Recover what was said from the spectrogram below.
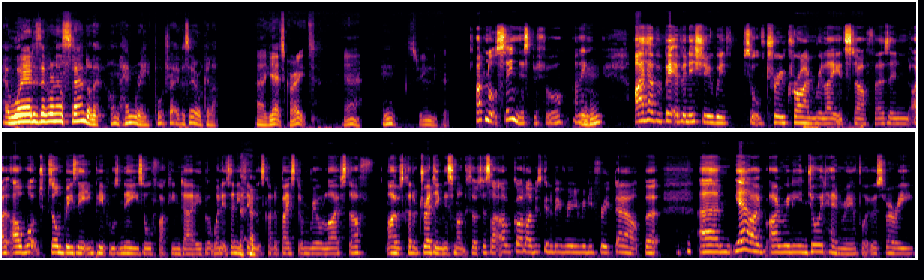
And where does everyone else stand on it? On Henry, Portrait of a Serial Killer. Uh, yeah, it's great. Yeah, Mm. extremely good. I'd not seen this before. I think Mhm. I have a bit of an issue with sort of true crime related stuff, as in I, I'll watch zombies eating people's knees all fucking day, but when it's anything that's kind of based on real life stuff, I was kind of dreading this month. So I was just like, oh god, I'm just going to be really, really freaked out. But um, yeah, I, I really enjoyed Henry. I thought it was very,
